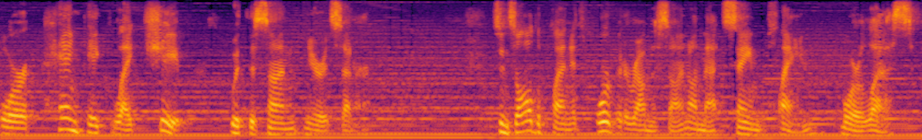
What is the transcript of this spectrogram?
or pancake like shape with the sun near its center. Since all the planets orbit around the sun on that same plane, more or less,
